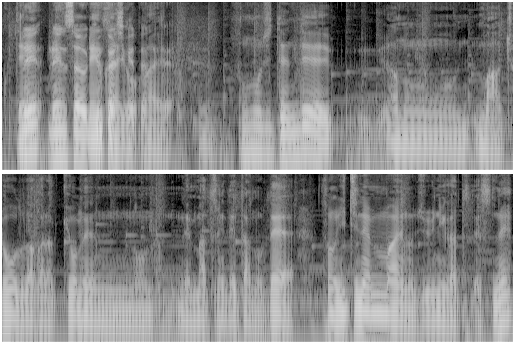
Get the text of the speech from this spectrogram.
くて。連載を9回しかやってなくて、はいその時点で、あのー、まあ、ちょうどだから去年の年末に出たのでその1年前の12月ですね、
